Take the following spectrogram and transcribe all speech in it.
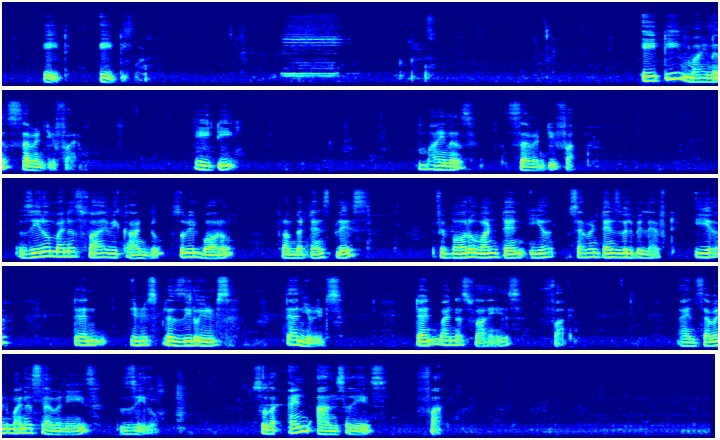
8 80 80 minus 75 80 minus 75 0 minus 5 we can't do so we'll borrow from the tens place. If we borrow 1 10 here 7 tens will be left. Here 10 units plus 0 units 10 units. 10 minus 5 is 5 and 7 minus 7 is 0 so the end answer is 5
